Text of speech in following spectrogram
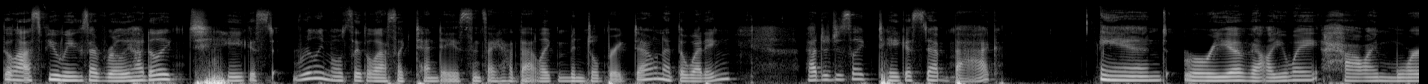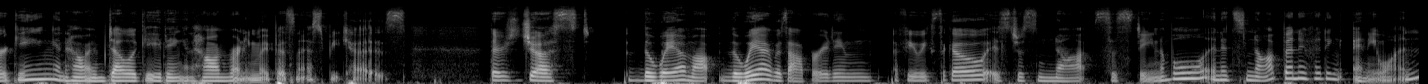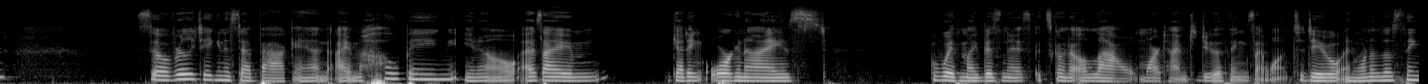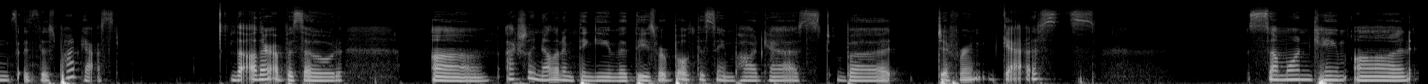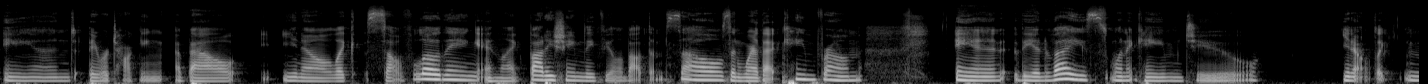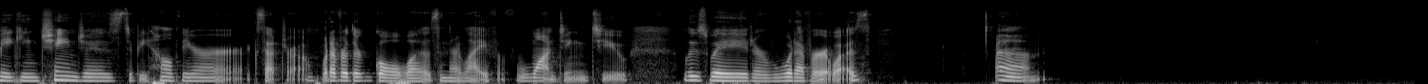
the last few weeks I've really had to like take a st- really mostly the last like 10 days since I had that like mental breakdown at the wedding. I've had to just like take a step back and reevaluate how I'm working and how I'm delegating and how I'm running my business because there's just the way I'm op- the way I was operating a few weeks ago is just not sustainable and it's not benefiting anyone. So really taking a step back and I'm hoping, you know, as I'm getting organized with my business, it's going to allow more time to do the things I want to do. And one of those things is this podcast. The other episode, um, actually, now that I'm thinking of it, these were both the same podcast, but different guests. Someone came on and they were talking about, you know, like self loathing and like body shame they feel about themselves and where that came from. And the advice when it came to, you know, like making changes to be healthier, etc., whatever their goal was in their life of wanting to lose weight or whatever it was. Um,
